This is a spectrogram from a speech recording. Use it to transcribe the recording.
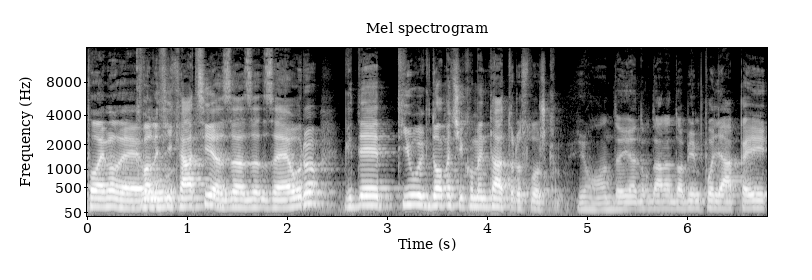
pojmove... Kvalifikacija u... za, za, za euro, gde ti uvek domaći komentator osluškam. I onda jednog dana dobijem Poljaka i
